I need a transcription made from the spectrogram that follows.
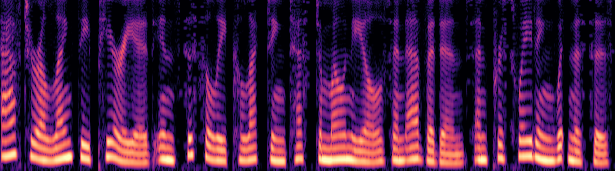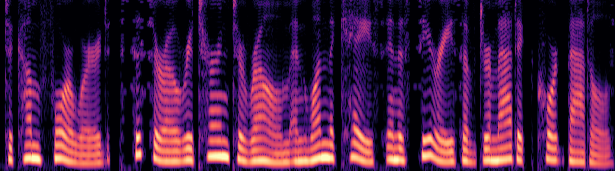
After a lengthy period in Sicily collecting testimonials and evidence and persuading witnesses to come forward, Cicero returned to Rome and won the case in a series of dramatic court battles.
